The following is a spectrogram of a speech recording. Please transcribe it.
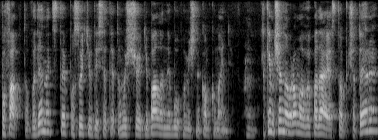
По факту в 11, по суті, в 10, тому що Дібала не був помічником команді. Таким чином, Рома випадає з топ-4,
